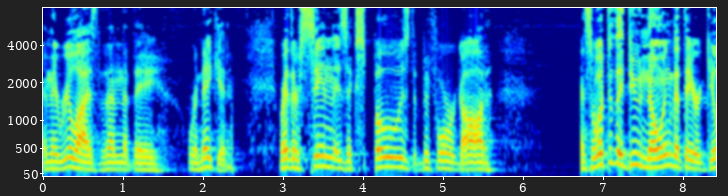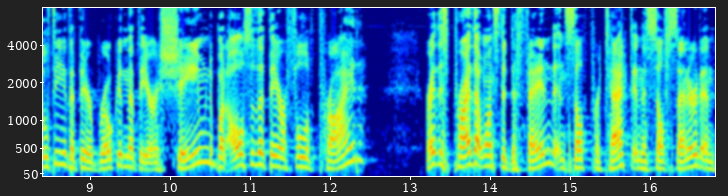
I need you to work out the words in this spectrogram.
and they realized then that they were naked. Right? Their sin is exposed before God. And so, what do they do knowing that they are guilty, that they are broken, that they are ashamed, but also that they are full of pride? Right? This pride that wants to defend and self protect and is self centered and,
